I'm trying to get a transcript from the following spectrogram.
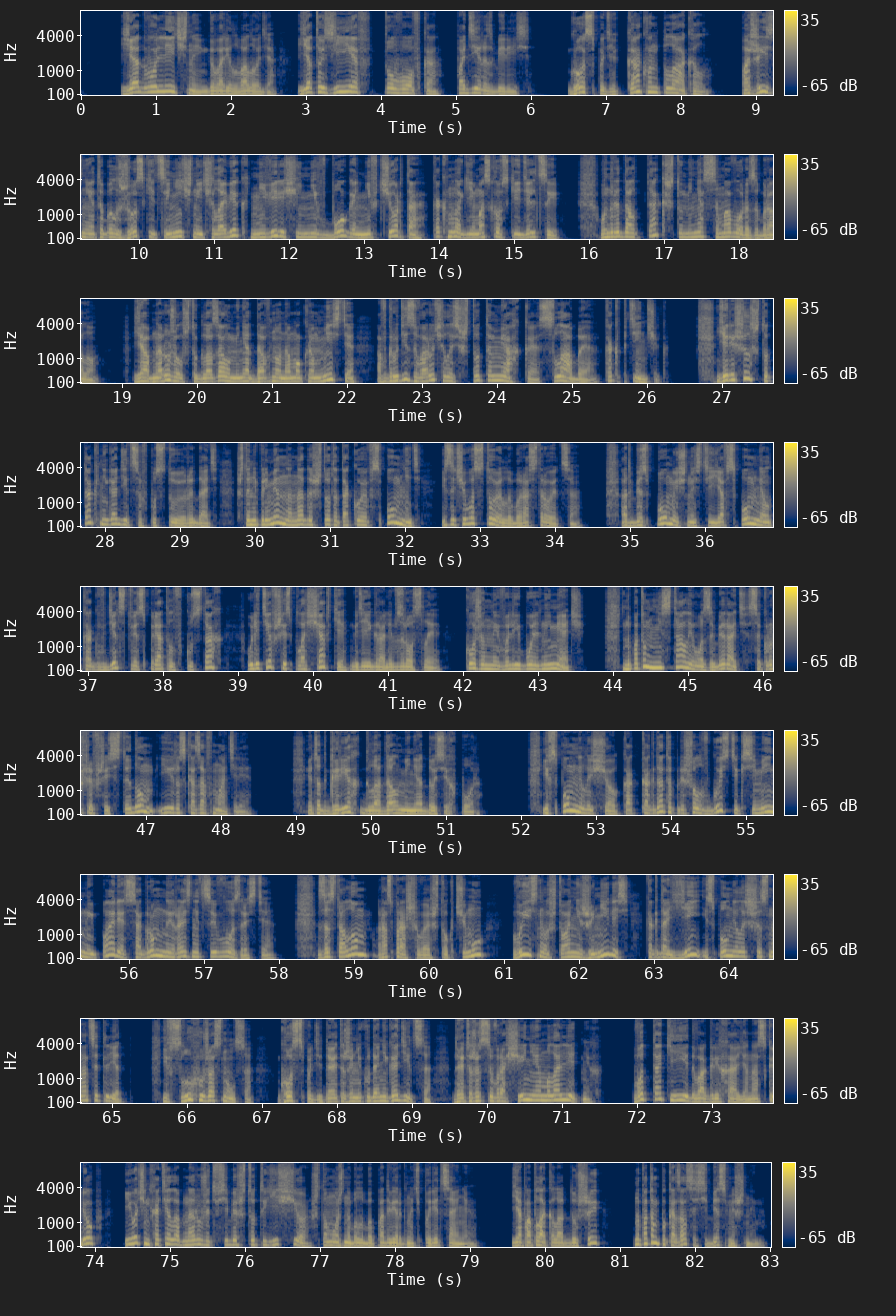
«Я двуличный», — говорил Володя. «Я то Зиев, то Вовка. Поди разберись». Господи, как он плакал! По жизни это был жесткий, циничный человек, не верящий ни в Бога, ни в черта, как многие московские дельцы. Он рыдал так, что меня самого разобрало. Я обнаружил, что глаза у меня давно на мокром месте, а в груди заворочилось что-то мягкое, слабое, как птенчик. Я решил, что так не годится впустую рыдать, что непременно надо что-то такое вспомнить, из-за чего стоило бы расстроиться. От беспомощности я вспомнил, как в детстве спрятал в кустах, улетевший с площадки, где играли взрослые, кожаный волейбольный мяч. Но потом не стал его забирать, сокрушившись стыдом и рассказав матери. Этот грех глодал меня до сих пор. И вспомнил еще, как когда-то пришел в гости к семейной паре с огромной разницей в возрасте. За столом, расспрашивая, что к чему, Выяснил, что они женились, когда ей исполнилось 16 лет. И вслух ужаснулся. «Господи, да это же никуда не годится! Да это же совращение малолетних!» Вот такие два греха я наскреб и очень хотел обнаружить в себе что-то еще, что можно было бы подвергнуть порицанию. Я поплакал от души, но потом показался себе смешным.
